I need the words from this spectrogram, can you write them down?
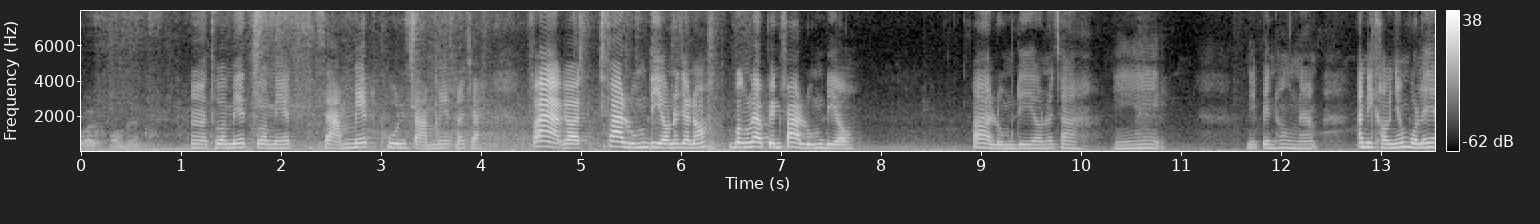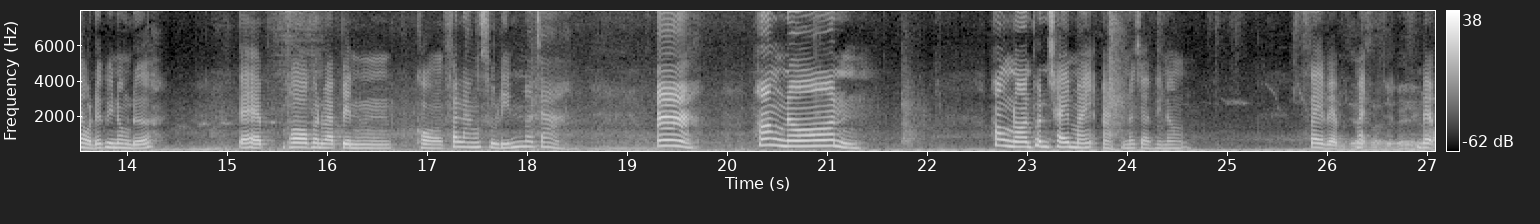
Ouais, 3 mètres. อ่าทั่วเมตรทั่วเมตรสามเมตรคูณสามเมตรเนาะจ้ะฝ้าก็ฝ้าหลุมเดียวนะจ๊ะเนาะเบิ่งแล้วเป็นฝ้าหลุมเดียว ฝ้าหลุมเดียวนะจ๊ะนี่นี่เป็นห้องน้ำอันนี้เขายังบ่แล้วเด้อพี่น้องเด้อแต่พอเพิ่นว่าเป็นของฝรั่งสุรินทร์นะจ้ะอ่าห้องนอน ห้องนอนเพิ่นใช้ไม้อัดนะจ้ะพี่น้องใส่แบบไม้แบบ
